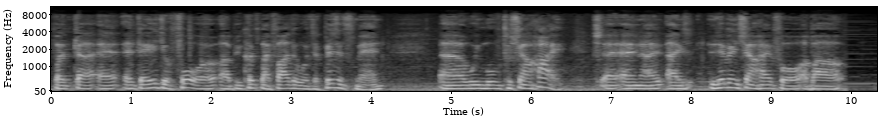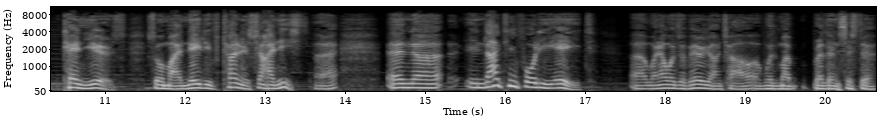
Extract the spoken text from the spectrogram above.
but uh, at, at, the age of four, uh, because my father was a businessman, uh, we moved to Shanghai, and I, I lived in Shanghai for about 10 years. So my native tongue is Chinese, all right? And uh, in 1948, uh, when I was a very young child uh, with my brother and sister,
